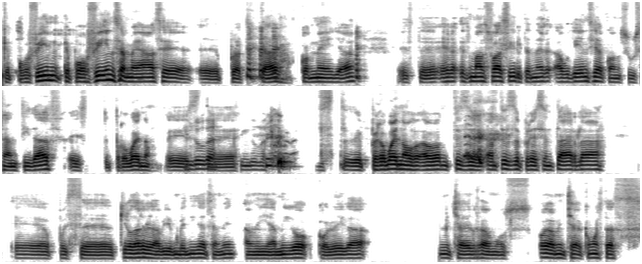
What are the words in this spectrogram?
que, por fin, que por fin se me hace eh, platicar con ella. Este, era- es más fácil tener audiencia con su santidad, este, pero bueno. Sin duda, este, sin duda. este, pero bueno, antes de, antes de presentarla, eh, pues eh, quiero darle la bienvenida también a mi amigo, colega Michael Ramos. Hola, Michael, ¿cómo estás?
